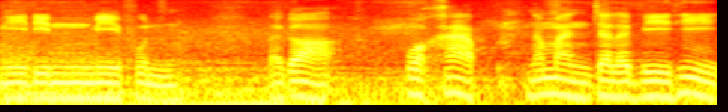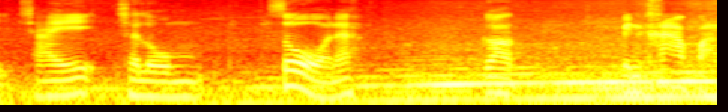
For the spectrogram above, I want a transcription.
มีดินมีฝุ่น แล้วก็พวกคราบน้ำมันจาระบีที่ใช้ฉโลมโซ่นะ ก็เป็นคราบฝัง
